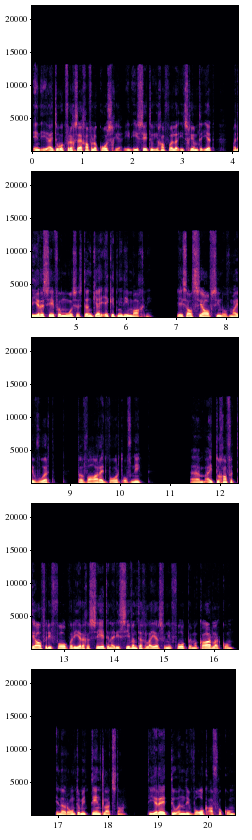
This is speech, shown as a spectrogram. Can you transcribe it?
en hy het ook vir gesê hy gaan vir hulle kos gee en u sê toe u gaan vir hulle iets gee om te eet. Maar die Here sê vir Moses, dink jy ek het nie die mag nie. Jy sal self sien of my woord bewaarheid word of nie. Ehm um, hy het toe gaan vertel vir die volk wat die Here gesê het en hy die 70 leiers van die volk bymekaar laat kom en hulle rondom die tent laat staan. Die Here het toe in die wolk afgekom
